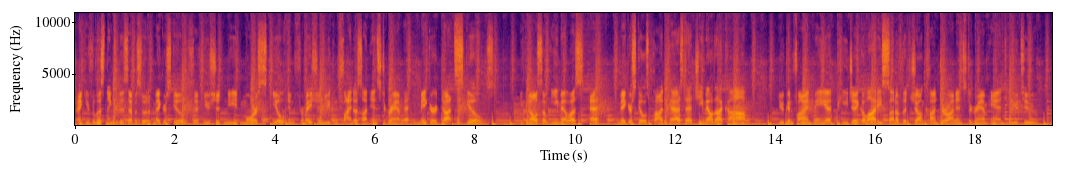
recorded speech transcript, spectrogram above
Thank you for listening to this episode of Maker Skills. If you should need more skill information, you can find us on Instagram at maker.skills. You can also email us at makerskillspodcast at gmail.com. You can find me at PJ Galati, son of the Junk Hunter, on Instagram and YouTube.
